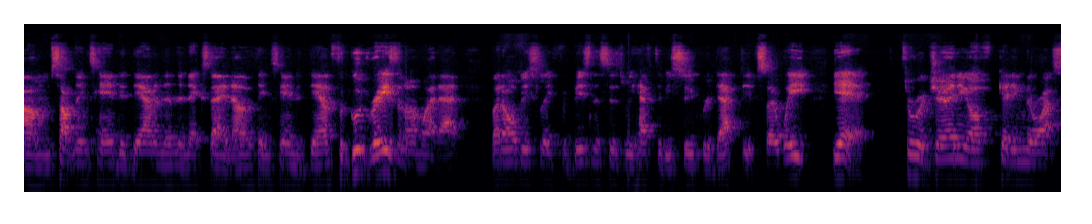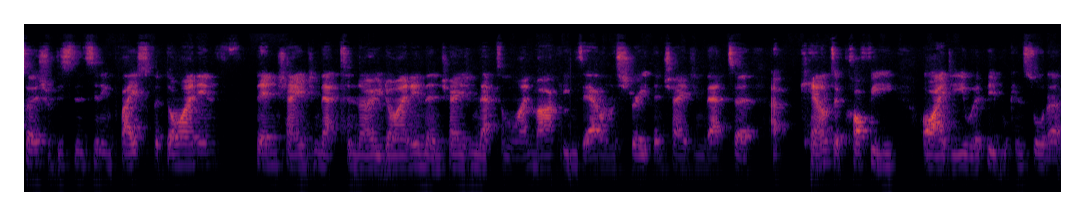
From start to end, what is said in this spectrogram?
Um, something's handed down, and then the next day another thing's handed down for good reason, I might add. But obviously, for businesses, we have to be super adaptive. So we, yeah, through a journey of getting the right social distancing in place for dining, then changing that to no dining, then changing that to line markings out on the street, then changing that to a counter coffee idea where people can sort of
